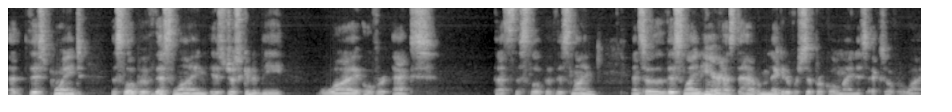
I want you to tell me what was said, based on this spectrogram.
at this point the slope of this line is just going to be y over x. That's the slope of this line. And so this line here has to have a negative reciprocal minus x over y,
